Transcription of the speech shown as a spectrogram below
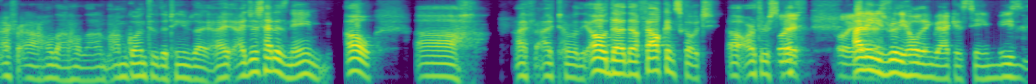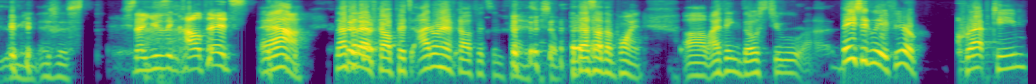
I, uh, hold on, hold on. I'm, I'm going through the teams. I, I I just had his name. Oh, uh, I I totally. Oh, the the Falcons coach, uh, Arthur Oh, yeah. Smith. Oh, I think he's really holding back his team. He's. I mean, it's just. he's not using Kyle Pitts. Yeah. Not that I have Kyle Pitts. I don't have Kyle Pitts in fantasy, so but that's not the point. Um, I think those two, uh, basically, if you're a crap team,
